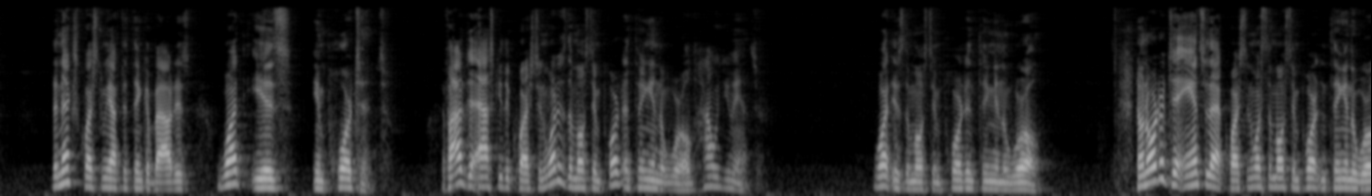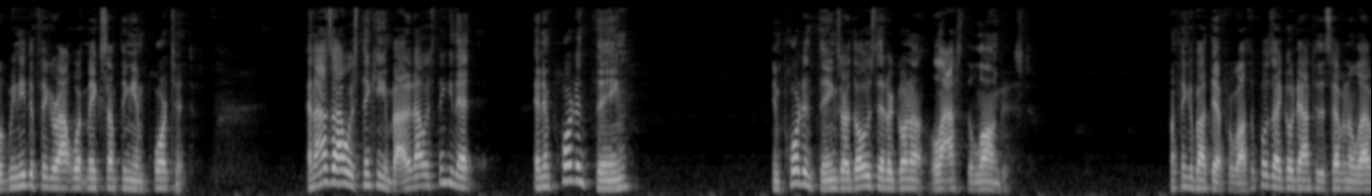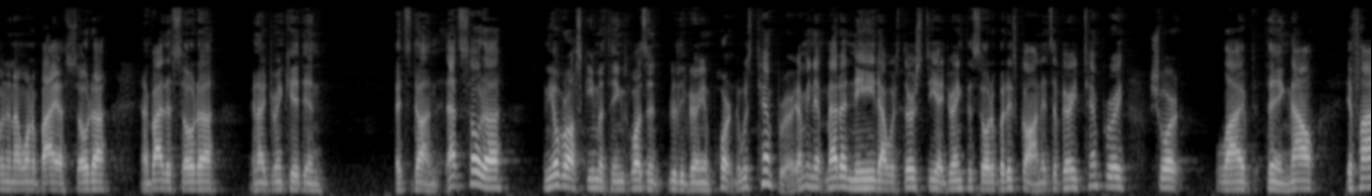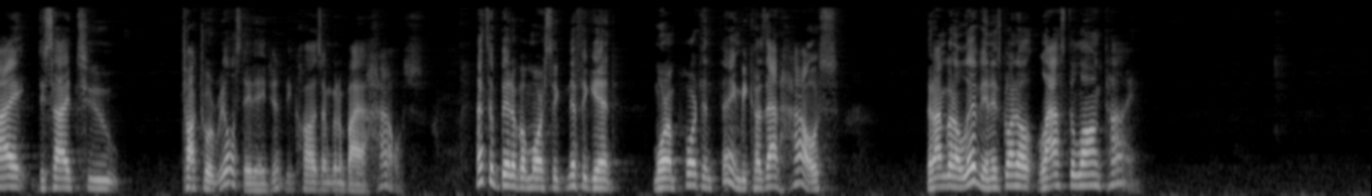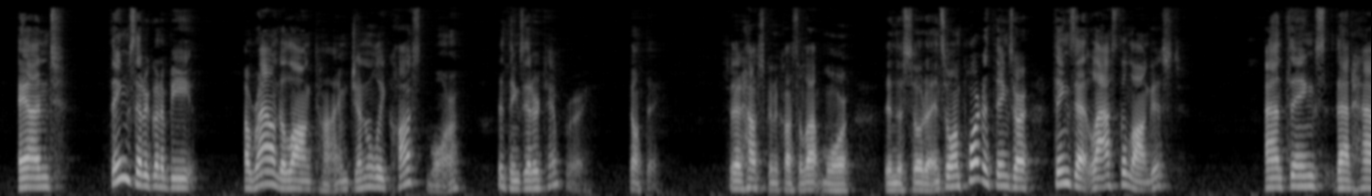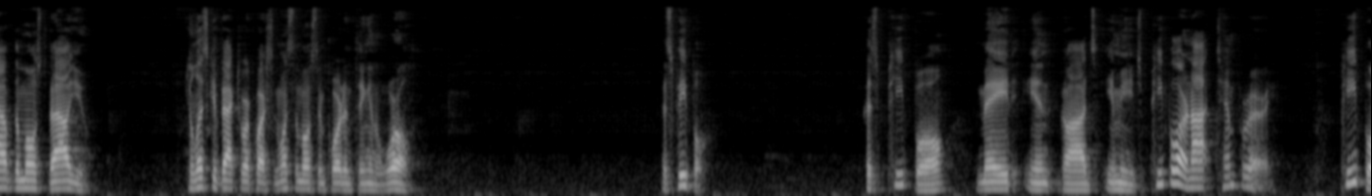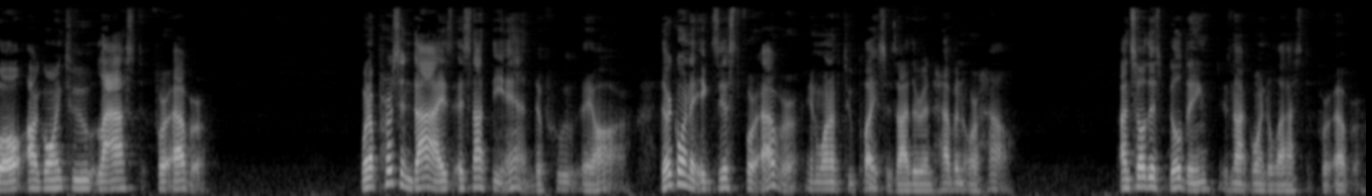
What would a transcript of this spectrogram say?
the next question we have to think about is what is important? If I had to ask you the question, what is the most important thing in the world, how would you answer? What is the most important thing in the world? Now, in order to answer that question, what's the most important thing in the world, we need to figure out what makes something important. And as I was thinking about it, I was thinking that an important thing, important things are those that are going to last the longest. Now, think about that for a while. Suppose I go down to the 7 Eleven and I want to buy a soda, and I buy the soda and I drink it and it's done. That soda in the overall scheme of things, wasn't really very important. It was temporary. I mean, it met a need. I was thirsty. I drank the soda, but it's gone. It's a very temporary, short lived thing. Now, if I decide to talk to a real estate agent because I'm going to buy a house, that's a bit of a more significant, more important thing because that house that I'm going to live in is going to last a long time. And things that are going to be around a long time generally cost more than things that are temporary, don't they? So that house is going to cost a lot more than the soda. And so important things are things that last the longest and things that have the most value. So let's get back to our question. What's the most important thing in the world? It's people. It's people made in God's image. People are not temporary, people are going to last forever. When a person dies, it's not the end of who they are. They're going to exist forever in one of two places, either in heaven or hell. And so this building is not going to last forever.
